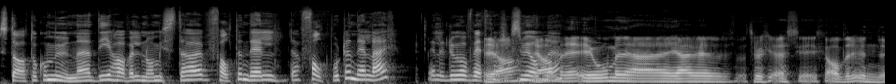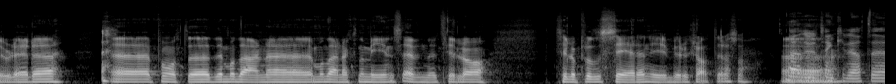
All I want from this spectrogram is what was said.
stat og kommune de har vel nå mista falt en del, Det har falt bort en del der? Eller du vet kanskje ja, ikke så mye om ja, det? Men jeg, jo, men jeg, jeg, tror ikke, jeg skal aldri undervurdere eh, på en måte det moderne, moderne økonomiens evne til å, til å, produsere nye byråkrater. Altså. Nei, du eh, tenker det at det...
